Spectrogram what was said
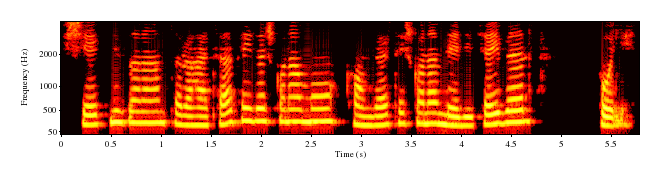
shape می‌ذارم تا راحتتر پیداش کنم و convert ش کنم به editable poly.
